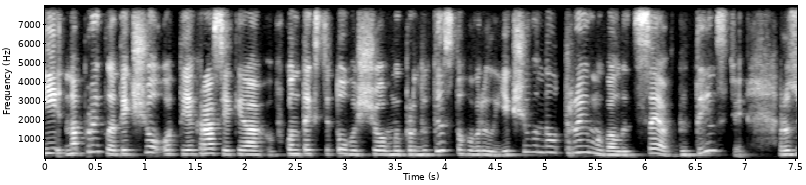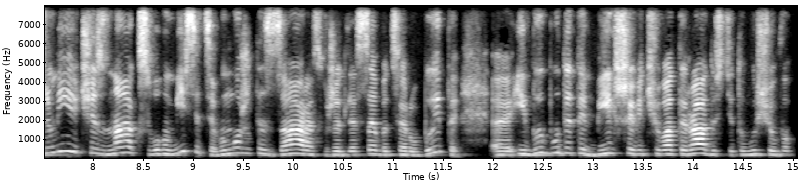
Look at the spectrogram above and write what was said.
І, наприклад, якщо от якраз як я в контексті того, що ми про дитинство говорили, якщо ви не отримували це в дитинстві, розуміючи знак свого місяця, ви можете зараз вже для себе це робити, е, і ви будете більше відчувати радості, тому що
